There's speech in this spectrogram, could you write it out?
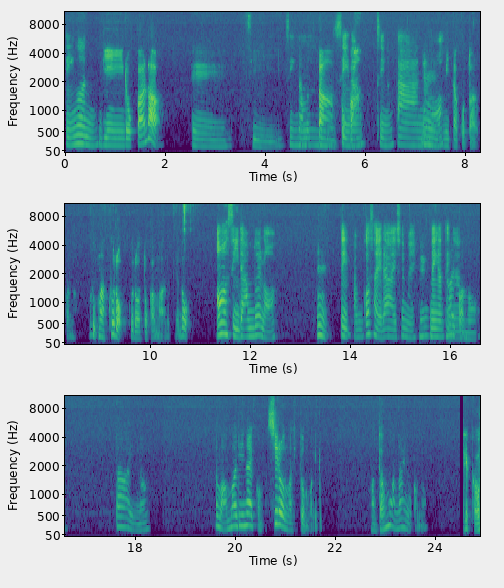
สีเงิน 銀色から、えー、สี สีเงิน น้ำตาล สี とか น้ำสีน้ำตาล う เนาะ ん、見たことあるかな。くまあ黒黒とかもあるけど、 อ๋อสีดำด้วยเหรอ うん、 สีดำก็ใส่ได้ใช่ไหม え ในงานแต่ง ない งา か น な。ないな。 でもあんまりいないかも。白の人もいる。あ、ダムはないのかな。誰か教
